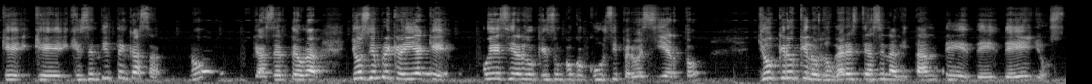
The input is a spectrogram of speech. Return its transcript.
que, que, que sentirte en casa, ¿no? que hacerte hogar. Yo siempre creía que, voy a decir algo que es un poco cursi, pero es cierto. Yo creo que los lugares te hacen habitante de, de ellos.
